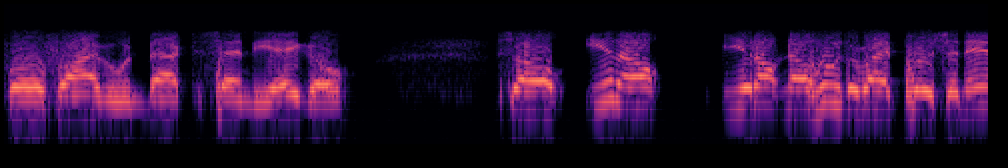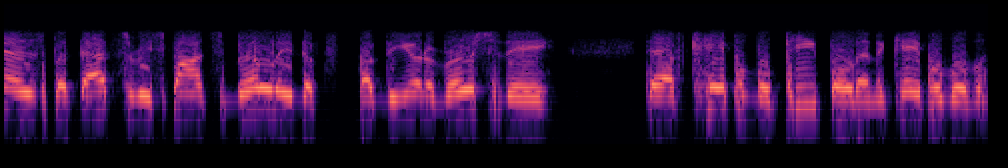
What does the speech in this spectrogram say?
405 and went back to San Diego. So you know, you don't know who the right person is, but that's the responsibility to, of the university to have capable people in a capable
